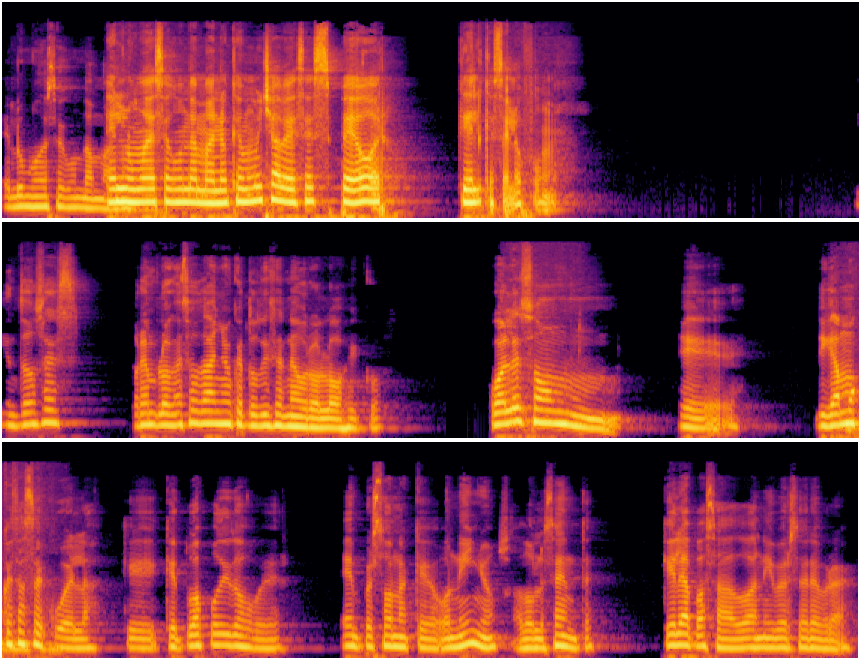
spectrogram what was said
El humo de segunda mano. El humo de segunda mano, que muchas veces es peor que el que se lo fuma. Y entonces, por ejemplo, en esos daños que tú dices neurológicos, ¿cuáles son, eh, digamos que esas secuelas que, que tú has podido ver en personas que, o niños, adolescentes, ¿qué le ha pasado a nivel cerebral?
